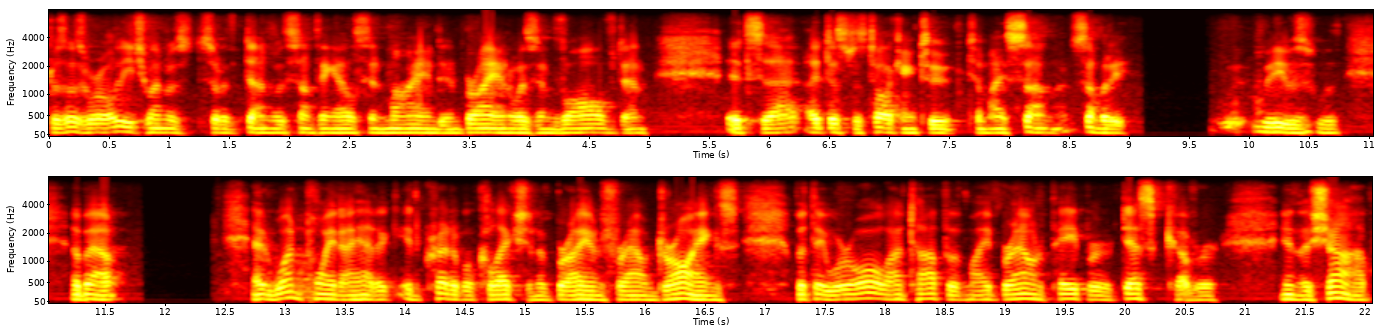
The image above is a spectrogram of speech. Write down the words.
because those were all each one was sort of done with something else in mind, and Brian was involved. And it's uh, I just was talking to to my son, somebody he was with about at one point, I had an incredible collection of Brian Froud drawings, but they were all on top of my brown paper desk cover in the shop,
